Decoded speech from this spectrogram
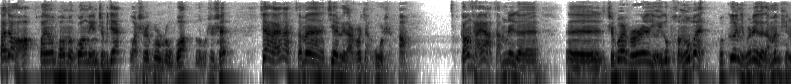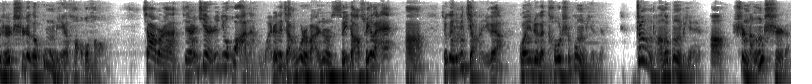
大家好，欢迎朋友们光临直播间，我是故事主播鲁智深。接下来呢，咱们接着给大伙讲故事啊。刚才啊，咱们这个呃直播的时候，有一个朋友问说：“哥，你说这个咱们平时吃这个贡品好不好？”下边呢，既然接着这句话呢，我这个讲故事反正就是随讲随来啊，就跟你们讲一个呀，关于这个偷吃贡品的。正常的贡品啊是能吃的，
